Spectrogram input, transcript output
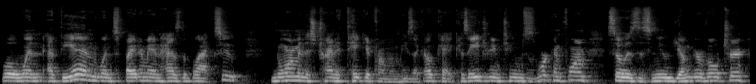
Well, when at the end, when Spider Man has the black suit, Norman is trying to take it from him. He's like, okay, because Adrian Toomes is working for him. So is this new younger vulture.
